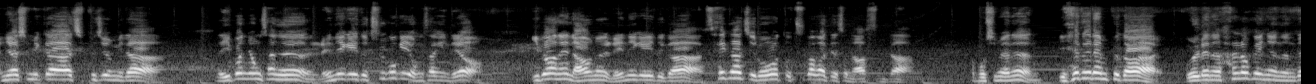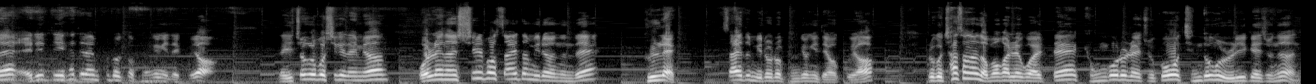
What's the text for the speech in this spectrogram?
안녕하십니까 지프지오입니다. 네, 이번 영상은 레네게이드 출고기 영상인데요. 이번에 나오는 레네게이드가 세 가지로 또 추가가 돼서 나왔습니다. 보시면은 이 헤드램프가 원래는 할로겐이었는데 LED 헤드램프로 또 변경이 됐고요. 네, 이쪽을 보시게 되면 원래는 실버 사이드 미러였는데 블랙 사이드 미러로 변경이 되었고요. 그리고 차선을 넘어가려고 할 때 경고를 해주고 진동을 울리게 해주는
